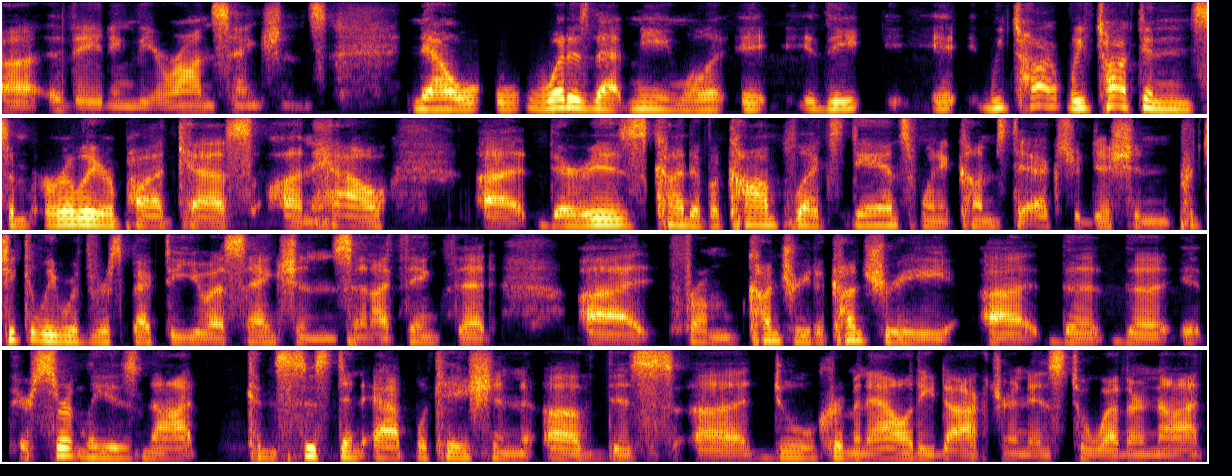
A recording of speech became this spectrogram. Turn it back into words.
uh, evading the Iran sanctions. Now, what does that mean? Well, it, it, the, it, we talked we've talked in some earlier podcasts on how uh, there is kind of a complex dance when it comes to extradition, particularly with respect to U.S. sanctions. And I think that uh, from country to country, uh, the the it, there certainly is not consistent application of this uh, dual criminality doctrine as to whether or not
